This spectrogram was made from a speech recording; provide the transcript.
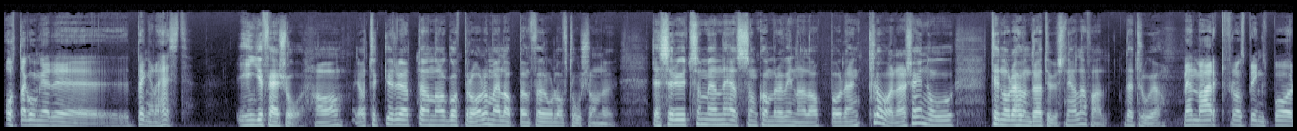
åtta gånger eh, pengarna häst. Ungefär så. Ja, jag tycker att den har gått bra de här loppen för Olof Thorsson nu. Det ser ut som en häst som kommer att vinna lopp och den klarar sig nog till några hundratusen i alla fall. Det tror jag. Men Mark från springspår.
